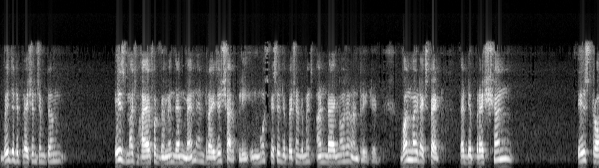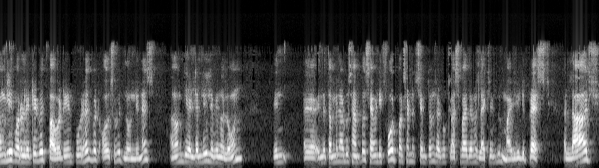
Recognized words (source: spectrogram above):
with the depression symptom is much higher for women than men and rises sharply. In most cases, depression remains undiagnosed and untreated. One might expect that depression is strongly correlated with poverty and poor health, but also with loneliness among the elderly living alone. In uh, in the Tamil Nadu sample, 74% of symptoms that would classify them as likely to be mildly depressed. A large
